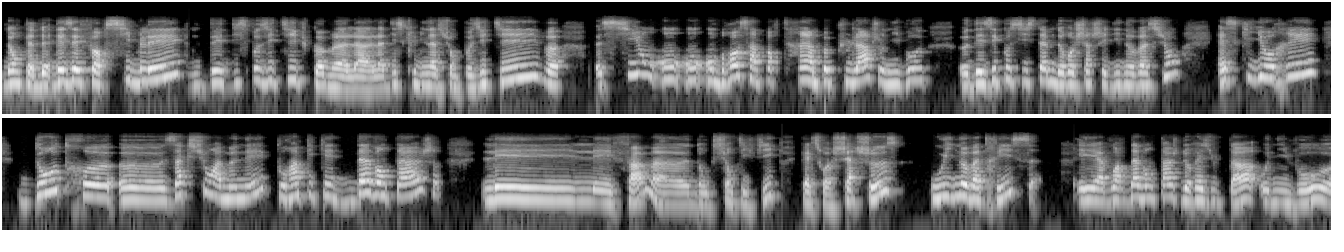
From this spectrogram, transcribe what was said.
Donc, des efforts ciblés, des dispositifs comme la, discrimination positive. Si on, brosse un portrait un peu plus large au niveau euh, des écosystèmes de recherche et d'innovation, est-ce qu'il y aurait d'autres euh, actions à mener pour impliquer davantage les, femmes, euh, donc scientifiques, qu'elles soient chercheuses ou innovatrices, et avoir davantage de résultats au niveau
